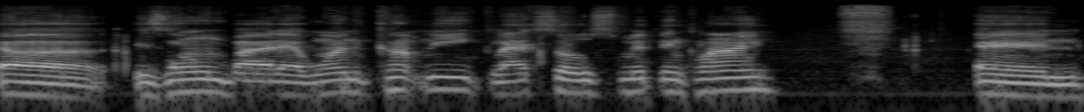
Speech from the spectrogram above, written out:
uh, is owned by that one company, GlaxoSmithKline, and Klein. And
